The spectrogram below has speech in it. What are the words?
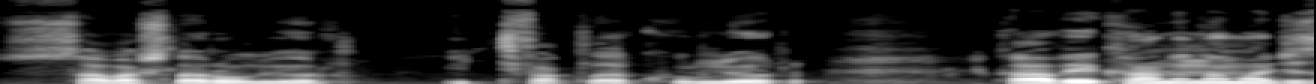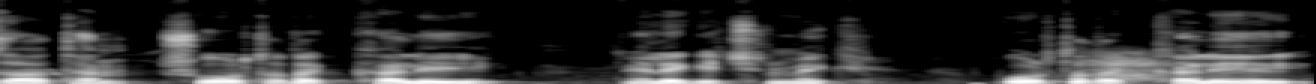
Savaşlar oluyor. İttifaklar kuruluyor. KVK'nın amacı zaten şu ortadaki kaleyi ele geçirmek. Bu ortadaki kaleyi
